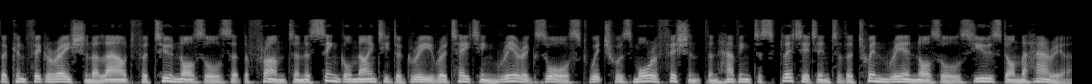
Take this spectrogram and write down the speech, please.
The configuration allowed for two nozzles at the front and a single 90-degree rotating rear exhaust which was more efficient than having to split it into the twin rear nozzles used on the Harrier.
